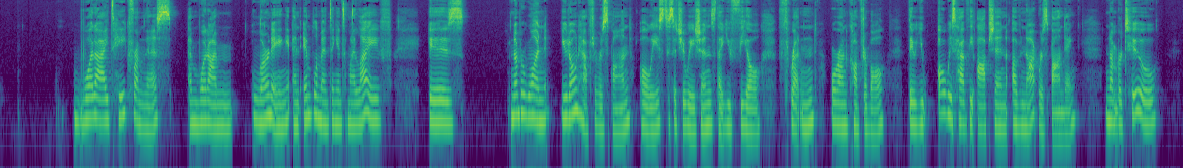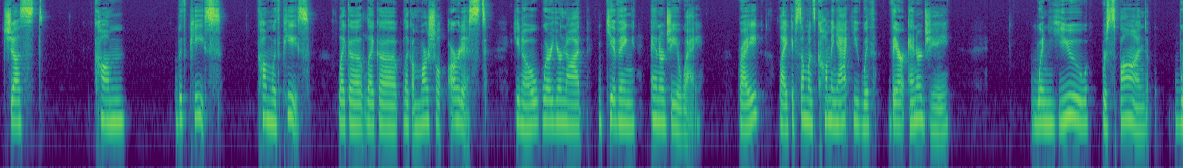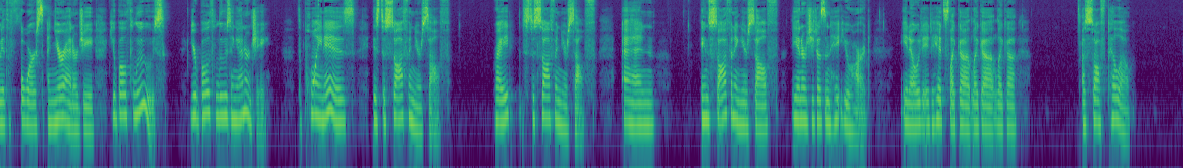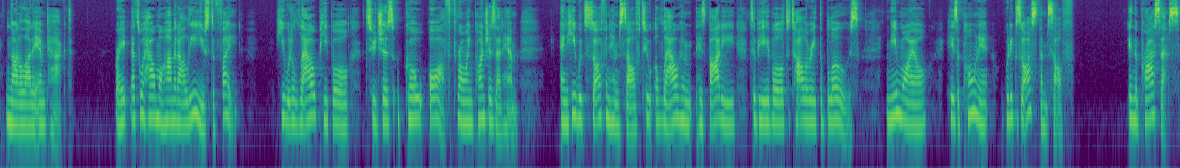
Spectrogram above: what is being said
what I take from this and what I'm learning and implementing into my life is number one, you don't have to respond always to situations that you feel threatened or uncomfortable. There, you always have the option of not responding. Number two, just come with peace. Come with peace. Like a, like a, like a martial artist, you know, where you're not giving energy away, right? Like if someone's coming at you with their energy, when you respond with force and your energy, you both lose. You're both losing energy. The point is, is to soften yourself, right? It's to soften yourself. And in softening yourself, the energy doesn't hit you hard. You know, it, it hits like a, like a, like a, a soft pillow, not a lot of impact, right? That's what, how Muhammad Ali used to fight. He would allow people to just go off throwing punches at him. And he would soften himself to allow him, his body to be able to tolerate the blows. Meanwhile, his opponent would exhaust themselves in the process.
